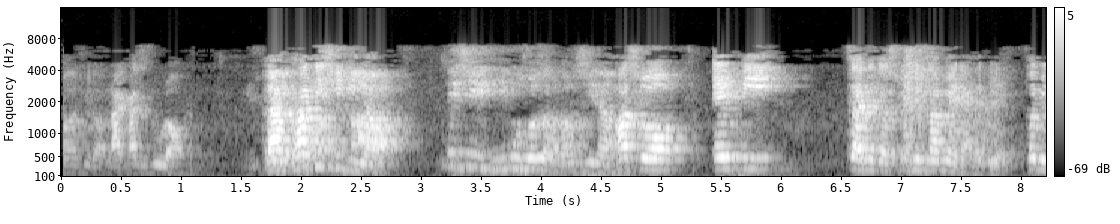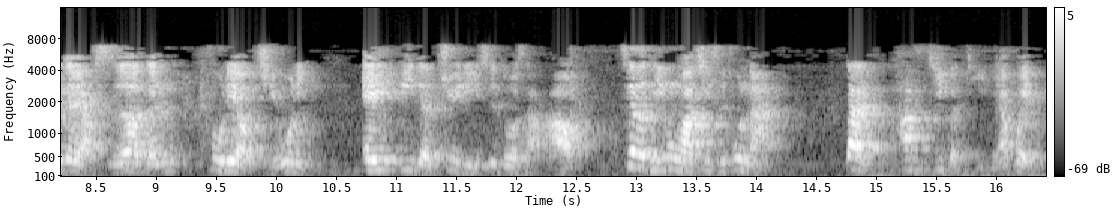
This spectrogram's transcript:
上去了，来开始录喽。来，我们看第七题哦。第七题题目说什么东西呢？他说 A、B 在那个竖线上面两个点，分别代表十二跟负六，请问你 A、B 的距离是多少？好，这个题目啊其实不难，但它是基本题，你要会。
